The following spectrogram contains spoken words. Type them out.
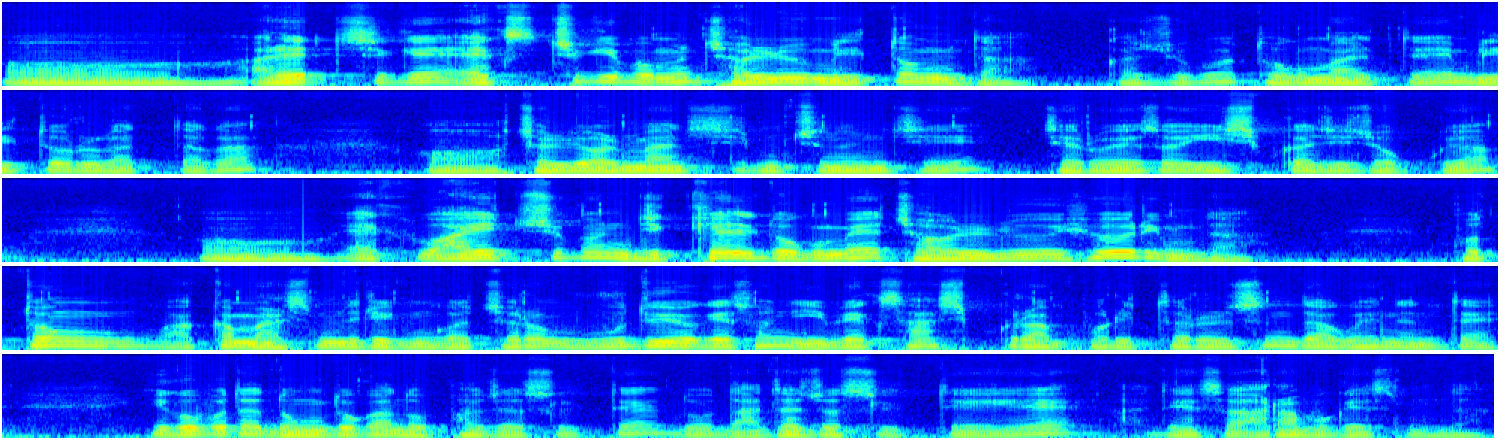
어, 아래측에 X축이 보면 전류 밀도입니다. 가지고 도금할 때 밀도를 갖다가 어, 전류 얼마쯤 주는지 제로에서 20까지 줬고요. 어, Y축은 니켈 도금의 전류 효율입니다. 보통 아까 말씀드린 것처럼 우드역에선 240g/L를 쓴다고 했는데 이거보다 농도가 높아졌을 때, 또 낮아졌을 때에 대해서 알아보겠습니다.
